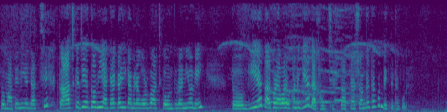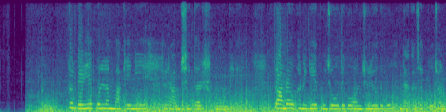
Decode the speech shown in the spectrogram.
তো মাকে নিয়ে যাচ্ছি। তো আজকে যেহেতু আমি একা একাই ক্যামেরা করব, আজকে অন্তরানিও নেই। তো গিয়ে তারপরে আবার ওখানে গিয়ে দেখা হচ্ছে। তো আপনার সঙ্গে থাকুন, দেখতে থাকুন। তো বেরিয়ে পড়লাম মাকে নিয়ে রাম সীতার মন্দিরে। তো আমরা ওখানে গিয়ে পুজোও দেবো, অঞ্জলিও দেবো। দেখা যাক, প্রচণ্ড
